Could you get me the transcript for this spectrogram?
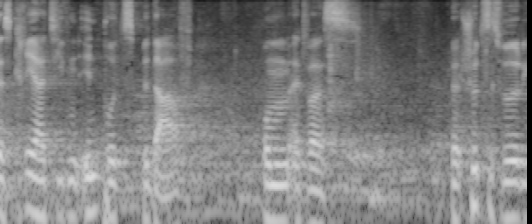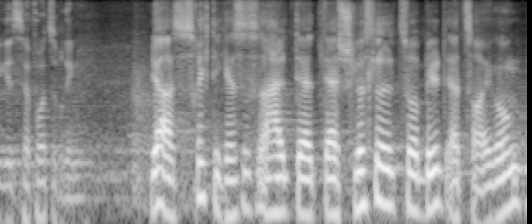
des kreativen Inputs bedarf, um etwas äh, Schützenswürdiges hervorzubringen. Ja, es ist richtig. Es ist halt der, der Schlüssel zur Bilderzeugung.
